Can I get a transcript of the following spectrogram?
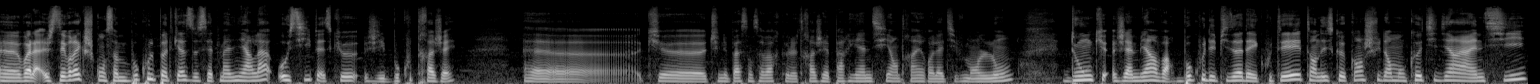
Euh, voilà, c'est vrai que je consomme beaucoup le podcast de cette manière-là aussi parce que j'ai beaucoup de trajets. Euh, que tu n'es pas sans savoir que le trajet Paris-Annecy en train est relativement long. Donc j'aime bien avoir beaucoup d'épisodes à écouter, tandis que quand je suis dans mon quotidien à Annecy,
